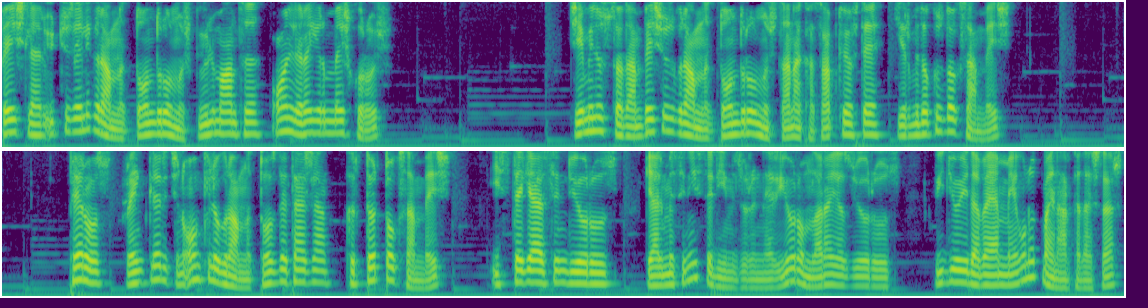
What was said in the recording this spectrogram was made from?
Beşler 350 gramlık dondurulmuş gül mantı 10 lira 25 kuruş. Cemil Usta'dan 500 gramlık dondurulmuş dana kasap köfte 29.95. Peros renkler için 10 kilogramlık toz deterjan 44.95. İste gelsin diyoruz. Gelmesini istediğimiz ürünleri yorumlara yazıyoruz. Videoyu da beğenmeyi unutmayın arkadaşlar.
